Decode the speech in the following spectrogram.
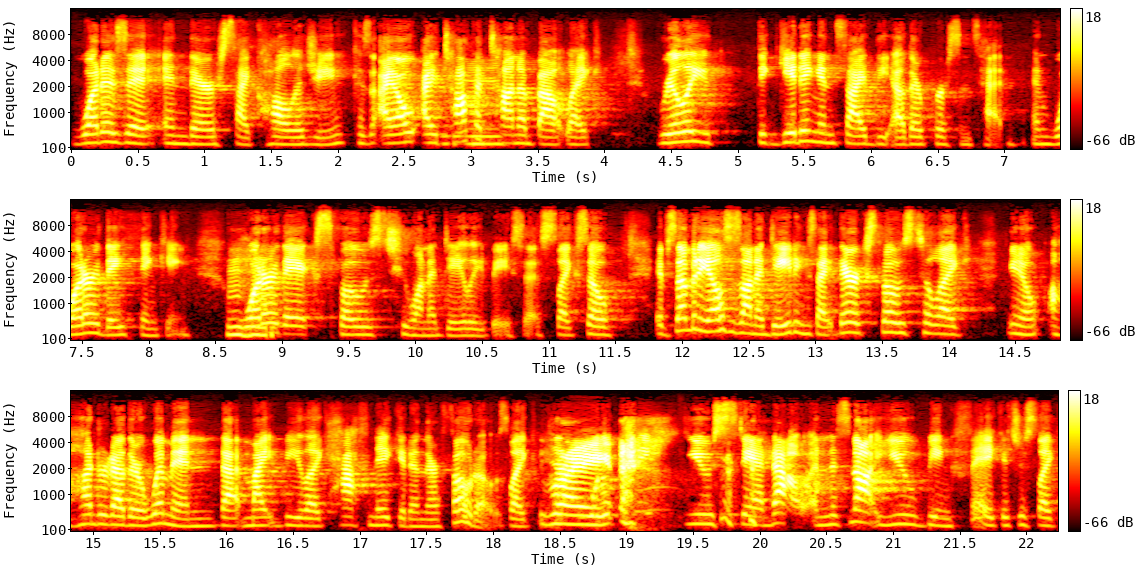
what is it in their psychology? Because i i talk mm-hmm. a ton about like really the getting inside the other person's head and what are they thinking? Mm-hmm. what are they exposed to on a daily basis? Like so if somebody else is on a dating site they're exposed to like you know a hundred other women that might be like half naked in their photos. Like right. you stand out? And it's not you being fake it's just like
